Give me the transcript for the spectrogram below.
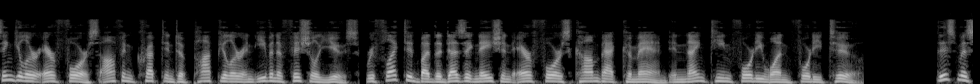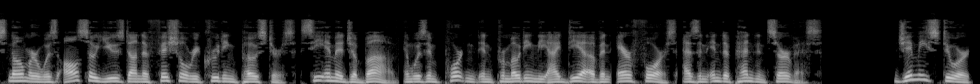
singular Air Force often crept into popular and even official use, reflected by the designation Air Force Combat Command in 1941-42. This misnomer was also used on official recruiting posters see image above and was important in promoting the idea of an Air Force as an independent service. Jimmy Stewart,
